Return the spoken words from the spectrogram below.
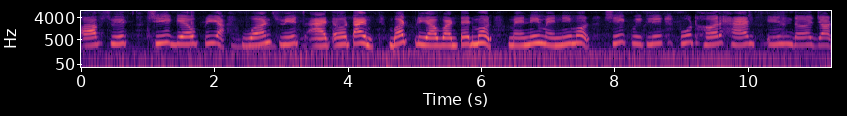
of sweets. She gave Priya one sweets at a time, but Priya wanted more, many, many more. She quickly put her hand in the jar.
